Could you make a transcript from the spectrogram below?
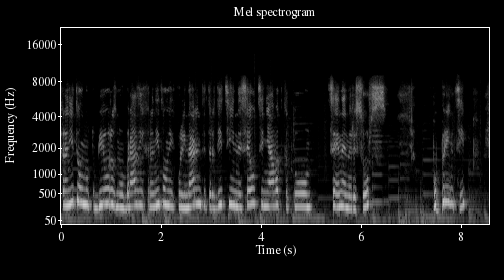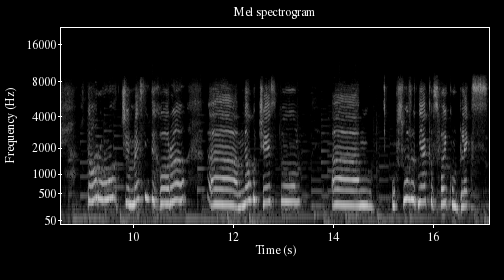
хранителното биоразнообразие, хранителни и кулинарните традиции не се оценяват като ценен ресурс по принцип. Второ, че местните хора а, много често а, обслужват някакъв свой комплекс.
